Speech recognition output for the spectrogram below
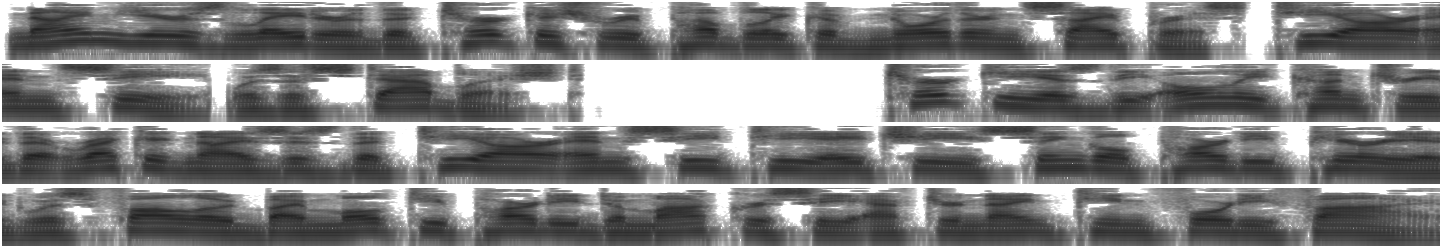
Nine years later the Turkish Republic of Northern Cyprus was established. Turkey is the only country that recognizes the TRNC-THE single-party period was followed by multi-party democracy after 1945.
